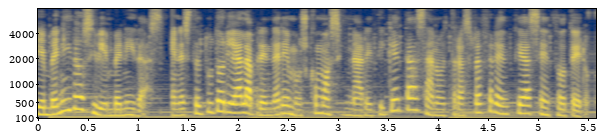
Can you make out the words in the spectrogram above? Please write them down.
Bienvenidos y bienvenidas. En este tutorial aprenderemos cómo asignar etiquetas a nuestras referencias en Zotero.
